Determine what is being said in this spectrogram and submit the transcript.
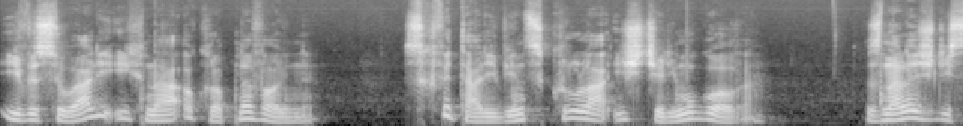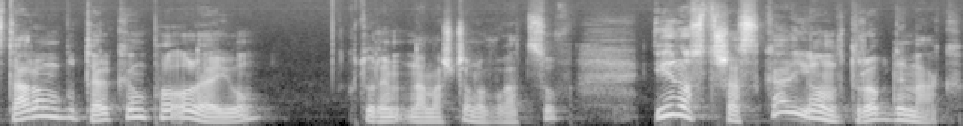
i wysyłali ich na okropne wojny. Schwytali więc króla i ścieli mu głowę. Znaleźli starą butelkę po oleju, którym namaszczono władców, i roztrzaskali ją w drobny mak,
